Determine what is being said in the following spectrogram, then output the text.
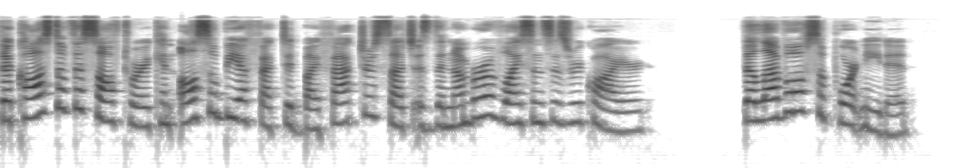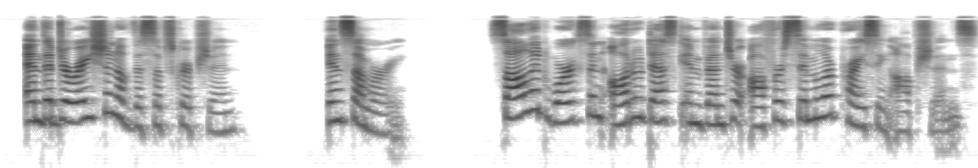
The cost of the software can also be affected by factors such as the number of licenses required, the level of support needed, and the duration of the subscription. In summary, SolidWorks and Autodesk Inventor offer similar pricing options.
